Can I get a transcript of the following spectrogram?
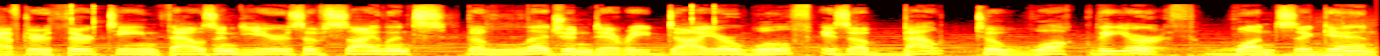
After 13,000 years of silence, the legendary dire wolf is about to walk the earth once again.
